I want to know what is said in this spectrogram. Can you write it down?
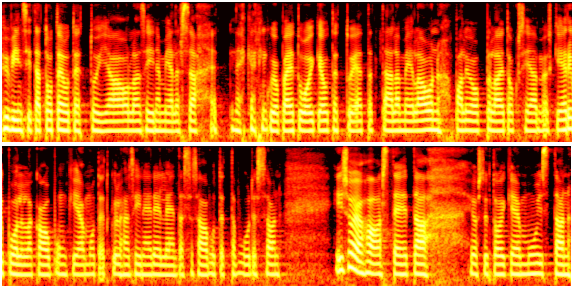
hyvin sitä toteutettu ja ollaan siinä mielessä että ehkä niin kuin jopa etuoikeutettuja, että täällä meillä on paljon oppilaitoksia myöskin eri puolilla kaupunkia, mutta että kyllähän siinä edelleen tässä saavutettavuudessa on isoja haasteita, jos nyt oikein muistan.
